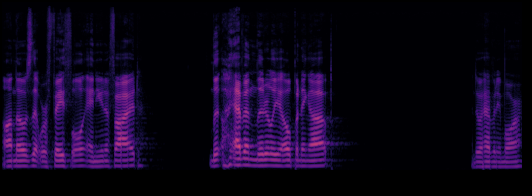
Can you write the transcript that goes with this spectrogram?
on those that were faithful and unified. Heaven literally opening up. Do I have any more?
